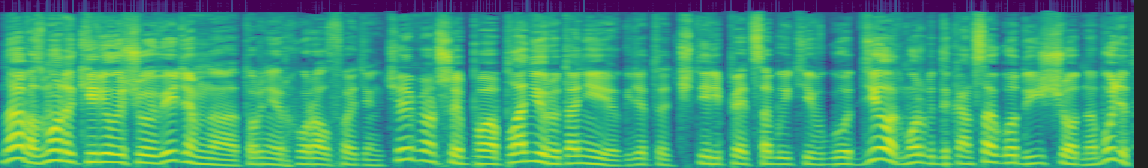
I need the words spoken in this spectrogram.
Да, возможно, Кирилл еще увидим на турнирах Урал Fighting Championship. Планируют они где-то 4-5 событий в год делать. Может быть, до конца года еще одна будет.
